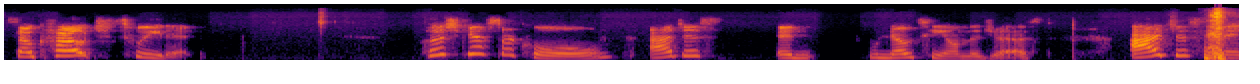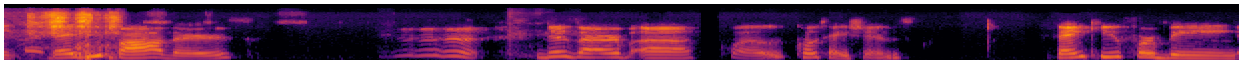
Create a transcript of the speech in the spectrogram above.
So Coach tweeted, "Push gifts are cool. I just and no tea on the just. I just think baby fathers deserve uh, a quote quotations Thank you for being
